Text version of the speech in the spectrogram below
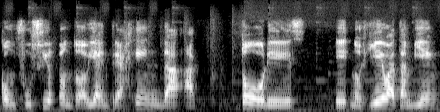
confusión todavía entre agenda, actores, eh, nos lleva también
